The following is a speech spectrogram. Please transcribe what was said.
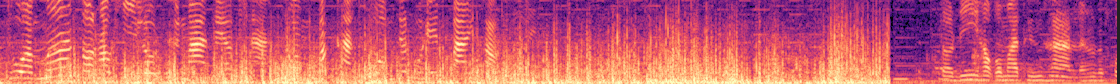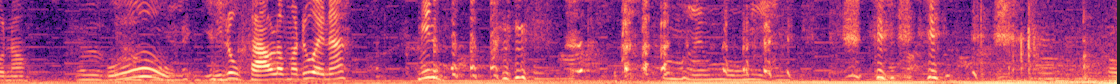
ำท่วมเมื่อตอนเราขี่รถขึ้นมาแถวนี้นะท่วมบักขันท่วมจนบ่เห็นปลายเขาเลย ตอนนี้เรา ก็มาถึงหาดแล้วนะทุกคนเนาะโอ้มีลูกสาวเรามาด้วยนะ มินต้มหายหมูมีโอ้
